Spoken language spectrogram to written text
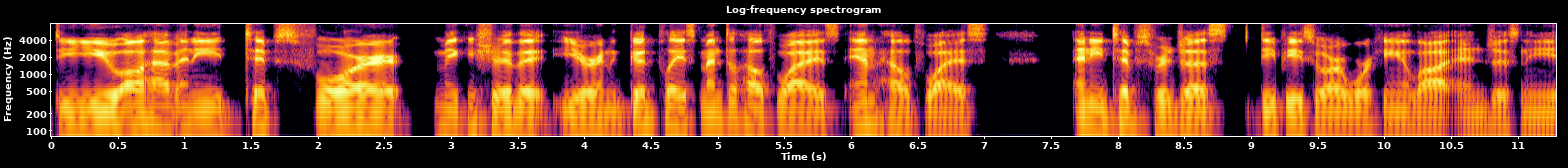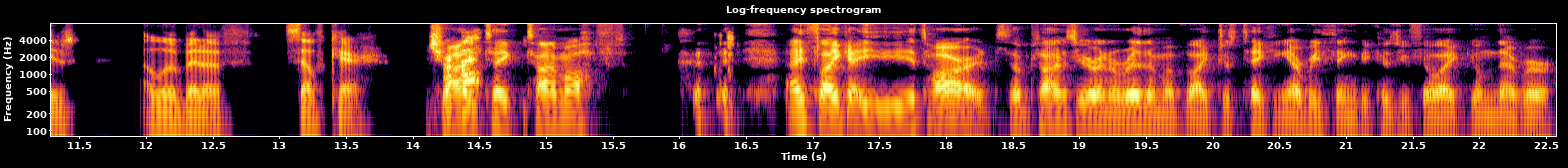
Do you all have any tips for making sure that you're in a good place mental health wise and health wise? Any tips for just DPs who are working a lot and just need a little bit of self care? try Try- to take time off. it's like uh, it's hard. Sometimes you're in a rhythm of like just taking everything because you feel like you'll never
